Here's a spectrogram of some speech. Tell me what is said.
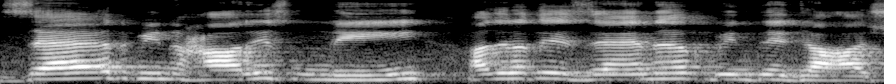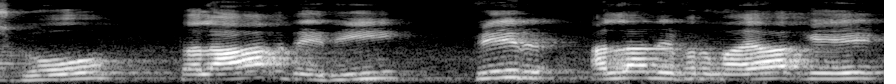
زید بن حارث نے حضرت زینب بنت جہاش کو طلاق دے دی، پھر اللہ نے فرمایا کہ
